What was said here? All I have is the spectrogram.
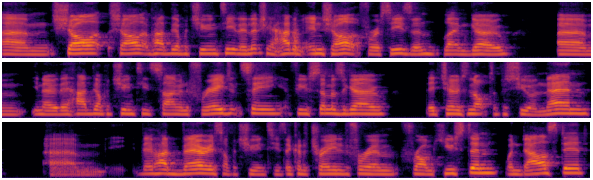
Um, Charlotte, Charlotte have had the opportunity. They literally had him in Charlotte for a season, let him go. Um, you know, they had the opportunity to sign him in free agency a few summers ago. They chose not to pursue him then. Um, they've had various opportunities. They could have traded for him from Houston when Dallas did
